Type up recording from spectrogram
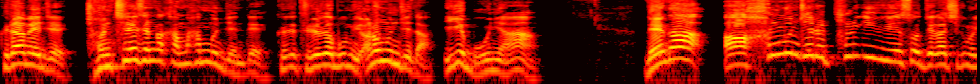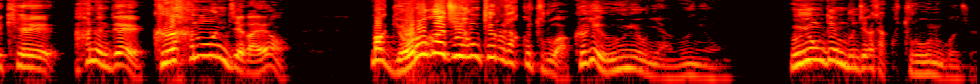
그 다음에 이제 전체를 생각하면 한 문제인데 근데 들여다보면 여러 문제다. 이게 뭐냐. 내가 아, 한 문제를 풀기 위해서 내가 지금 이렇게 하는데 그 한 문제가요. 막 여러 가지 형태로 자꾸 들어와. 그게 응용이야, 응용. 응용된 문제가 자꾸 들어오는 거죠.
